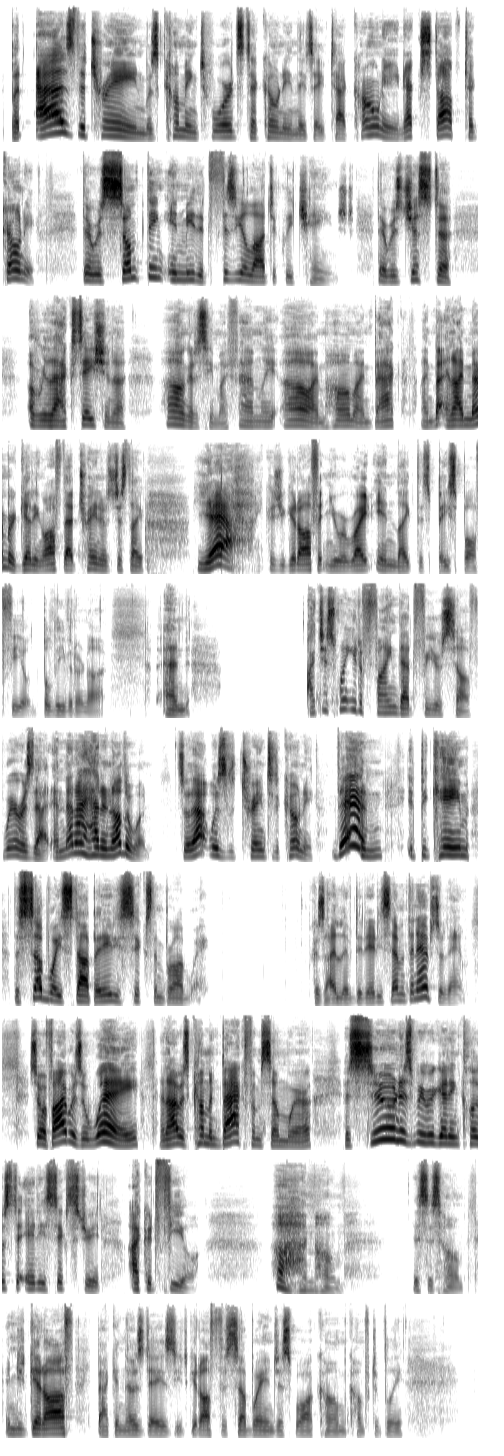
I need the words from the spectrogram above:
But as the train was coming towards Tacony, and they say, Tacony, next stop, Tacony, there was something in me that physiologically changed. There was just a, a relaxation, a, oh, I'm going to see my family. Oh, I'm home. I'm back. I'm back. And I remember getting off that train. It was just like, yeah, because you get off it and you were right in like this baseball field, believe it or not. And I just want you to find that for yourself. Where is that? And then I had another one. So that was the train to Tacony. Then it became the subway stop at 86th and Broadway because I lived at 87th in Amsterdam. So if I was away and I was coming back from somewhere, as soon as we were getting close to 86th Street, I could feel, oh, I'm home. This is home. And you'd get off, back in those days, you'd get off the subway and just walk home comfortably.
